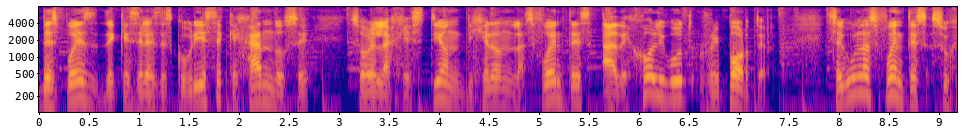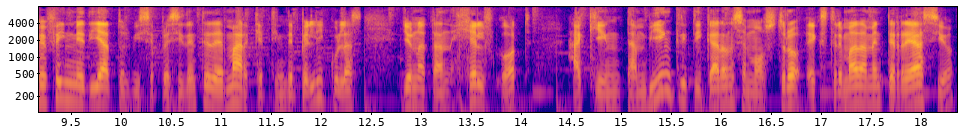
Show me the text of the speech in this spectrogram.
Después de que se les descubriese quejándose sobre la gestión, dijeron las fuentes a The Hollywood Reporter. Según las fuentes, su jefe inmediato, el vicepresidente de marketing de películas, Jonathan Helfgott, a quien también criticaron, se mostró extremadamente reacio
